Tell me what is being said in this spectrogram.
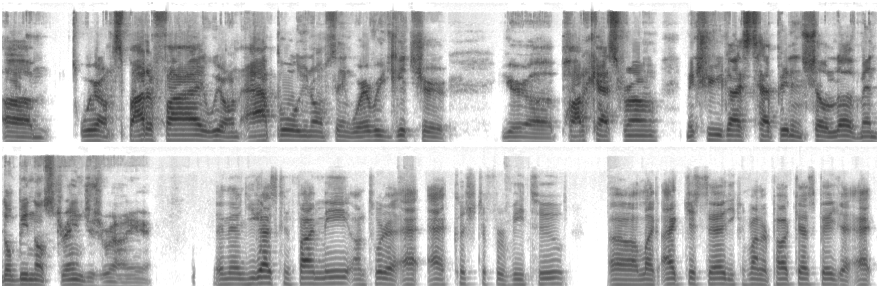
Um, we're on Spotify, we're on Apple, you know what I'm saying? Wherever you get your your uh podcast from, make sure you guys tap in and show love, man. Don't be no strangers around here. And then you guys can find me on Twitter at, at Christopher V2. Uh, like Ike just said, you can find our podcast page at, at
